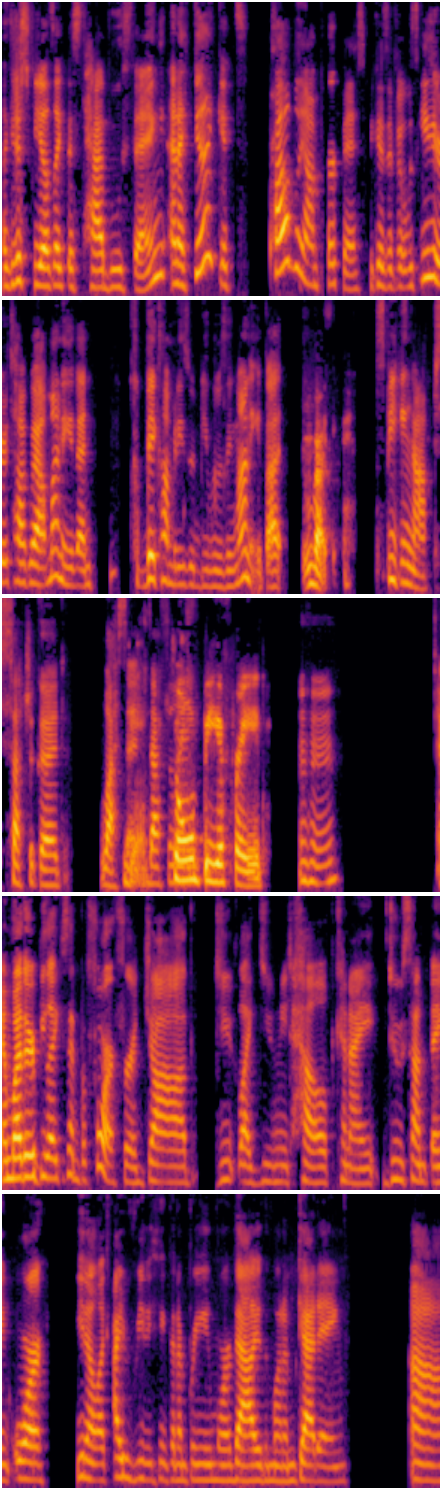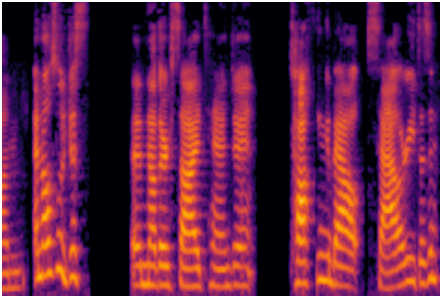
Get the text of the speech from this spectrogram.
Like it just feels like this taboo thing. And I feel like it's probably on purpose because if it was easier to talk about money, then big companies would be losing money. But Right. speaking up, such a good lesson. Yeah. Definitely. Don't be afraid. Mm-hmm. And whether it be like you said before, for a job, do you like do you need help? Can I do something? Or you know, like I really think that I'm bringing more value than what I'm getting. Um, and also just another side tangent, talking about salary doesn't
